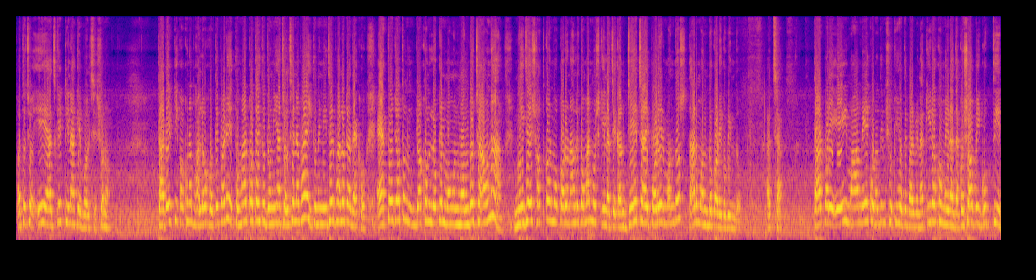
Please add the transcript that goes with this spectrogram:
অথচ এই আজকে টিনাকে বলছে শোনো। তাদের কি কখনো ভালো হতে পারে? তোমার কথাই তো দুনিয়া চলছে না ভাই। তুমি নিজের ভালোটা দেখো। এত যত যখন লোকের মন্দ চাও না, নিজে সৎকর্ম করো, না হলে তোমার মুশকিল আছে। কারণ যে চায় পরের মন্দ, তার মন্দ করে গোবিন্দ। আচ্ছা তারপরে এই মা মেয়ে কোনোদিন সুখী হতে পারবে না। কীরকম এরা? দেখো, সব এই গুপ্তির,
